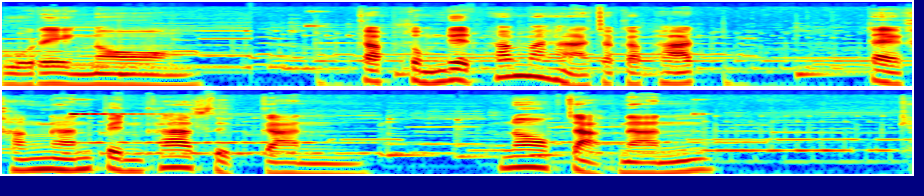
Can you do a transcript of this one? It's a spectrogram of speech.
บูเรงนอง กับสมเด็จพระมหาจักรพรรดิแต่ครั้งนั้นเป็นข้าศึกกัน นอกจากนั้น แข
